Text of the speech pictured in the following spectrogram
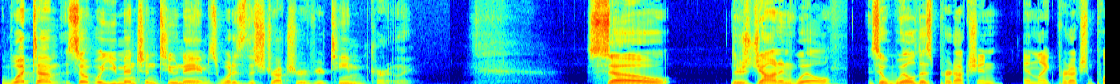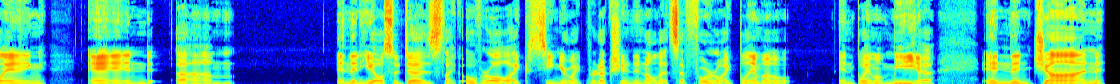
What um so well you mentioned two names. What is the structure of your team currently? So there's John and Will. So Will does production and like production planning and um and then he also does like overall like senior like production and all that stuff for like Blammo and Blammo Media. And then John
